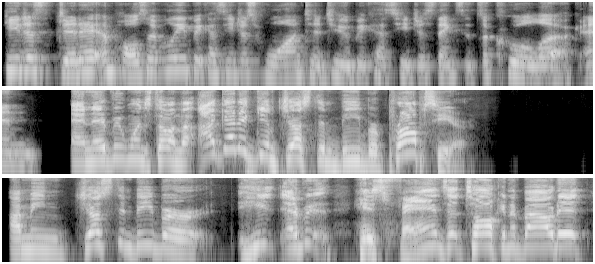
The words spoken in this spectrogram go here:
he just did it impulsively because he just wanted to because he just thinks it's a cool look and and everyone's telling them, I got to give Justin Bieber props here. I mean, Justin Bieber, he's every his fans are talking about it.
